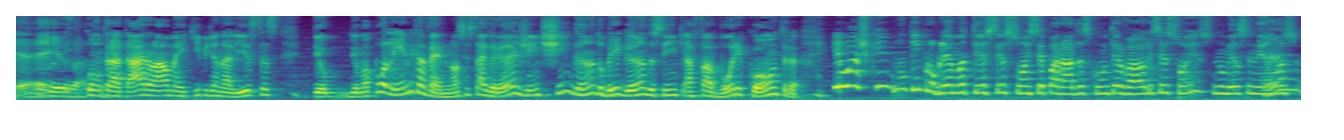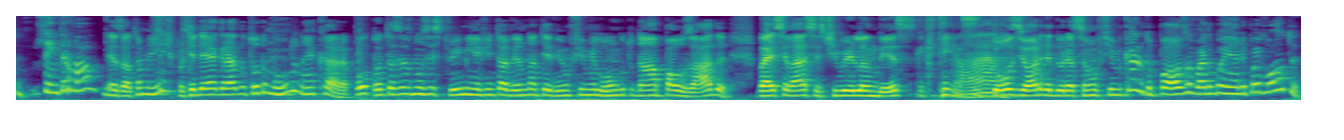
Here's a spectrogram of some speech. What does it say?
É, exato. Contrataram lá uma equipe de analistas, deu, deu uma polêmica, velho. Nosso Instagram, gente xingando, brigando, assim, a favor e contra. Eu acho que não tem problema ter sessões separadas com intervalo e sessões no mesmo cinema é. sem intervalo. Exatamente, Simples. porque daí agrada todo mundo, né, cara? Pô, quantas vezes nos streaming a gente tá vendo na TV um filme longo, tu dá uma pausada, vai, sei lá, assistir o irlandês, que tem ah. 12 horas de duração o filme, cara, tu pausa, vai no banheiro e depois volta.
